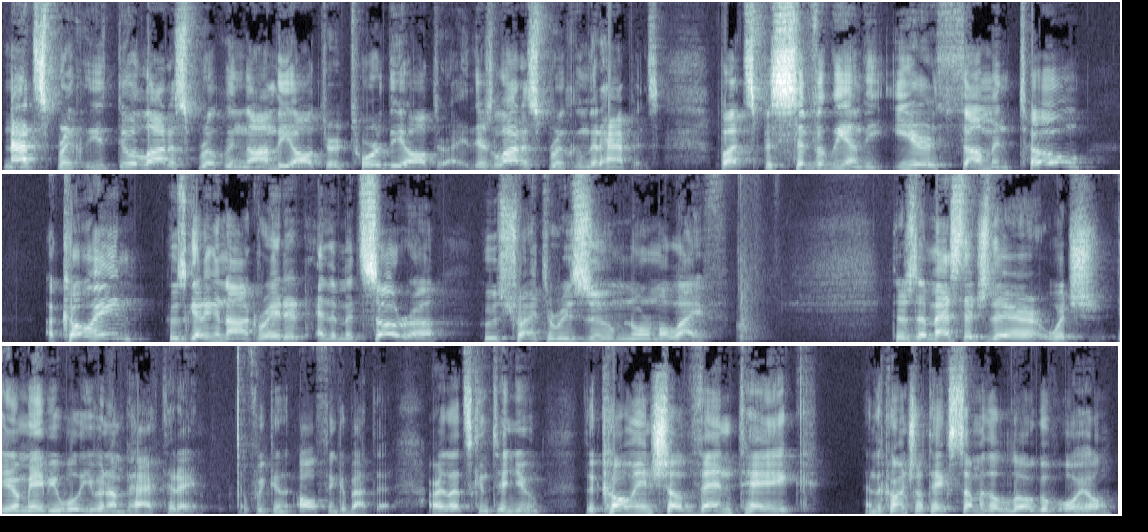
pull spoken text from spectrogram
not sprinkling, you do a lot of sprinkling on the altar, toward the altar. There's a lot of sprinkling that happens. But specifically on the ear, thumb, and toe, a Kohen who's getting inaugurated, and the Mitzorah who's trying to resume normal life. There's a message there which you know maybe we'll even unpack today, if we can all think about that. All right, let's continue. The Kohen shall then take, and the Kohen shall take some of the log of oil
